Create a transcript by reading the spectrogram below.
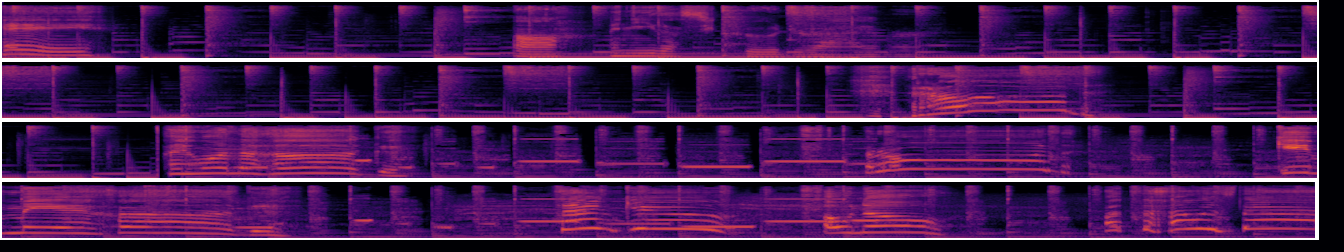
Hey! Oh, I need a screwdriver. Rod! I want a hug! Rod! Give me a hug! Thank you! Oh no! What the hell is that?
